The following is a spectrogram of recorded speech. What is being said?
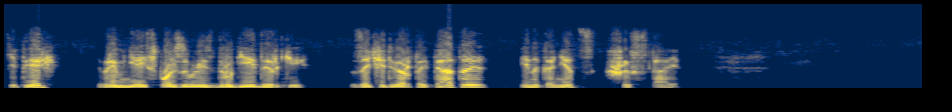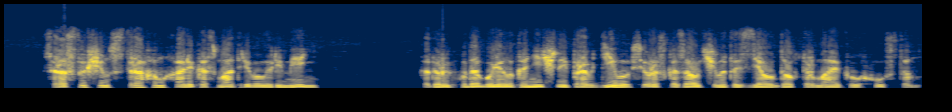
Теперь в ремне использовались другие дырки — за четвертой пятая и, наконец, шестая. С растущим страхом Халик осматривал ремень, который куда более лаконично и правдиво все рассказал, чем это сделал доктор Майкл Хустон.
